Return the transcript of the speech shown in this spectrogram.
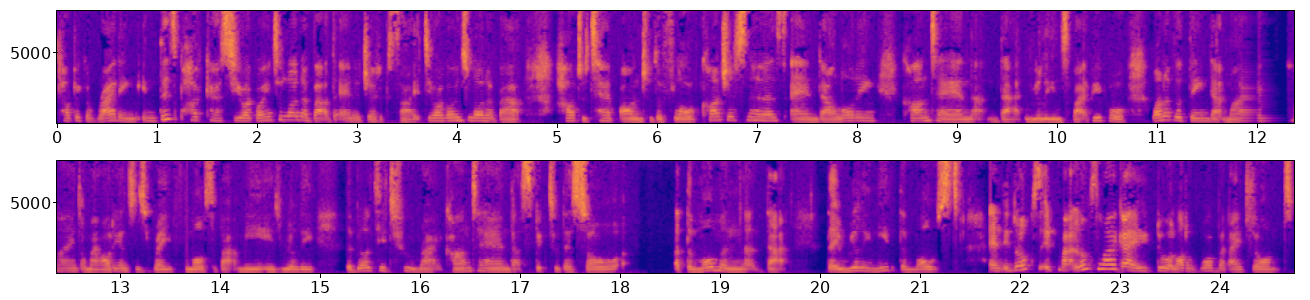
topic of writing, in this podcast, you are going to learn about the energetic side. You are going to learn about how to tap onto the flow of consciousness and downloading content that really inspire people. One of the things that my clients or my audiences rave most about me is really the ability to write content that speak to their soul at the moment that they really need the most. And it looks it looks like I do a lot of work, but I don't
